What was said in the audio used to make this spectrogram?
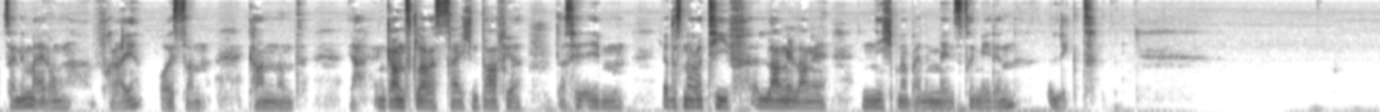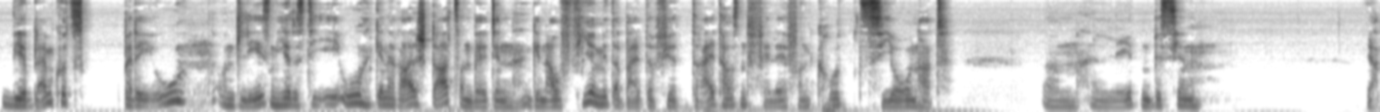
seine Meinung frei äußern kann. Und ja, ein ganz klares Zeichen dafür, dass hier eben ja das Narrativ lange, lange nicht mehr bei den Mainstream-Medien liegt. Wir bleiben kurz bei der EU und lesen hier, dass die EU-Generalstaatsanwältin genau vier Mitarbeiter für 3000 Fälle von Korruption hat. Ähm, lädt ein bisschen. Ja,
